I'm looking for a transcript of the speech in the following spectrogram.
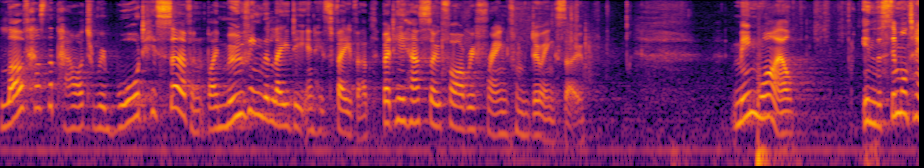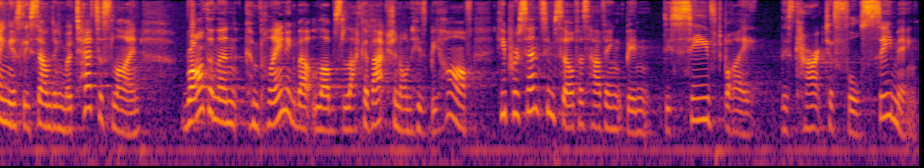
love has the power to reward his servant by moving the lady in his favour, but he has so far refrained from doing so. Meanwhile, in the simultaneously sounding motetus line, rather than complaining about love's lack of action on his behalf, he presents himself as having been deceived by this character false seeming,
